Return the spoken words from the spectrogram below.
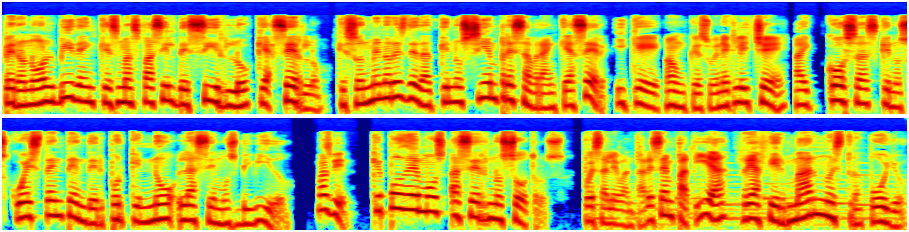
pero no olviden que es más fácil decirlo que hacerlo, que son menores de edad que no siempre sabrán qué hacer y que, aunque suene cliché, hay cosas que nos cuesta entender porque no las hemos vivido. Más bien, ¿qué podemos hacer nosotros? Pues a levantar esa empatía, reafirmar nuestro apoyo,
